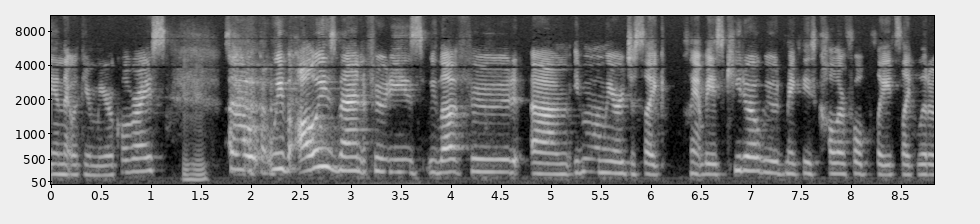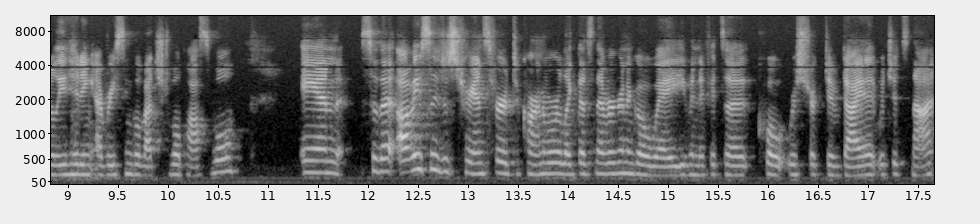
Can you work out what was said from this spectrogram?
understand that with your miracle rice. Mhm. So we've always been foodies. We love food. Um, even when we were just like plant based keto, we would make these colorful plates, like literally hitting every single vegetable possible. And so that obviously just transferred to carnivore. Like that's never going to go away, even if it's a quote restrictive diet, which it's not.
